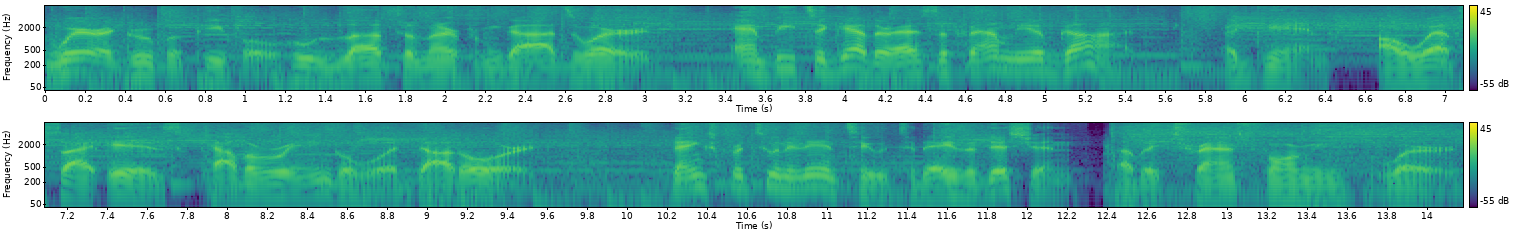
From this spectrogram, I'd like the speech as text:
We're a group of people who love to learn from God's Word and be together as the family of God. Again, our website is calvaryinglewood.org. Thanks for tuning in to today's edition of A Transforming Word.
